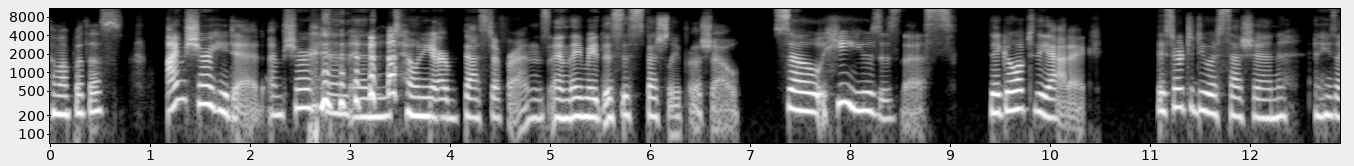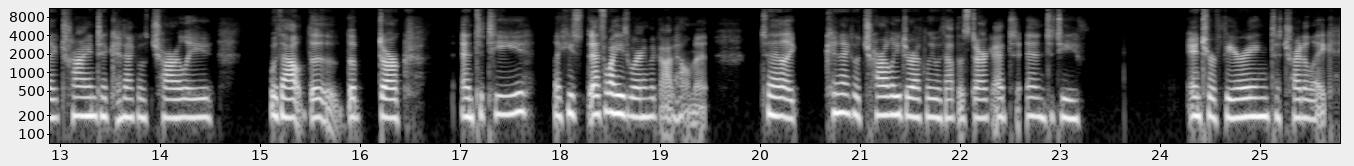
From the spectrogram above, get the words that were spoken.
come up with this? I'm sure he did. I'm sure him and Tony are best of friends, and they made this especially for the show. So he uses this. They go up to the attic. They start to do a session, and he's like trying to connect with Charlie without the the dark entity. Like he's that's why he's wearing the god helmet to like connect with Charlie directly without this dark ent- entity interfering to try to like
